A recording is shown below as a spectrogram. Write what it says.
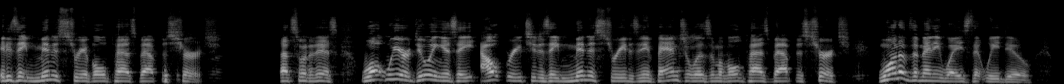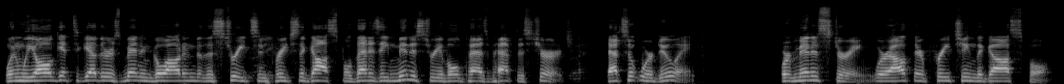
It is a ministry of Old Paths Baptist Church. That's what it is. What we are doing is a outreach. It is a ministry. It is an evangelism of Old Paths Baptist Church. One of the many ways that we do when we all get together as men and go out into the streets and preach the gospel. That is a ministry of Old Paths Baptist Church. That's what we're doing. We're ministering. We're out there preaching the gospel.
